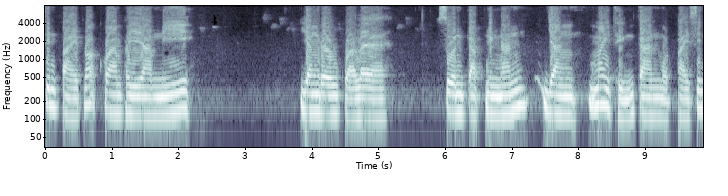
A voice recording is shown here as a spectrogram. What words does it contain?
สิ้นไปเพราะความพยายามนี้ ยังเร็วกว่าแล ส่วนกับหนึ่งนั้นยังไม่ถึงการหมดไปสิ้น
